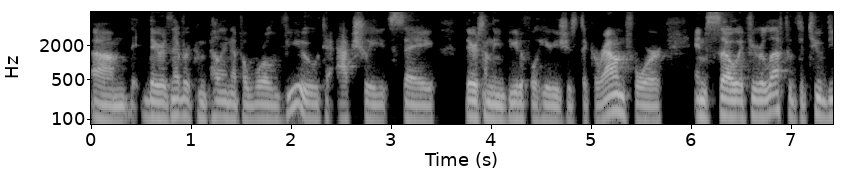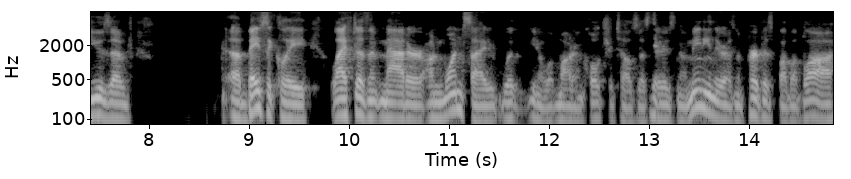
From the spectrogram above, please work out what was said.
um, there is never compelling enough a worldview to actually say there's something beautiful here you should stick around for. And so if you're left with the two views of uh, basically life doesn't matter on one side with you know what modern culture tells us yeah. there is no meaning there is no purpose blah blah blah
